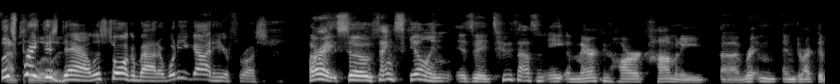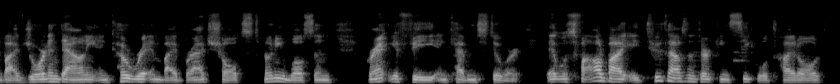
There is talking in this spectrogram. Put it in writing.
let's break this down. Let's talk about it. What do you got here for us? All right, so Thankskilling is a 2008 American horror comedy uh, written and directed by Jordan Downey and co-written by Brad Schultz, Tony Wilson, Grant Yaffee, and Kevin Stewart. It was followed by a 2013 sequel titled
